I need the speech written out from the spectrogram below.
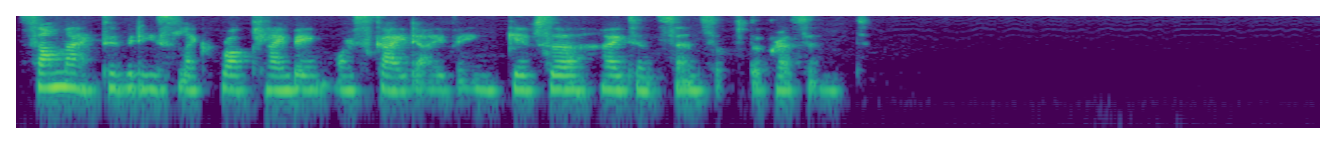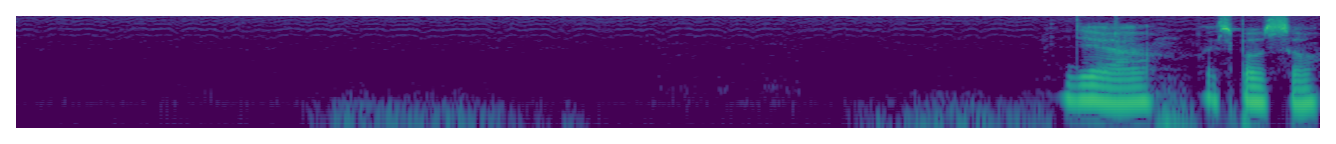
Some activities like rock climbing or skydiving gives a heightened sense of the present. Yeah, I suppose so.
